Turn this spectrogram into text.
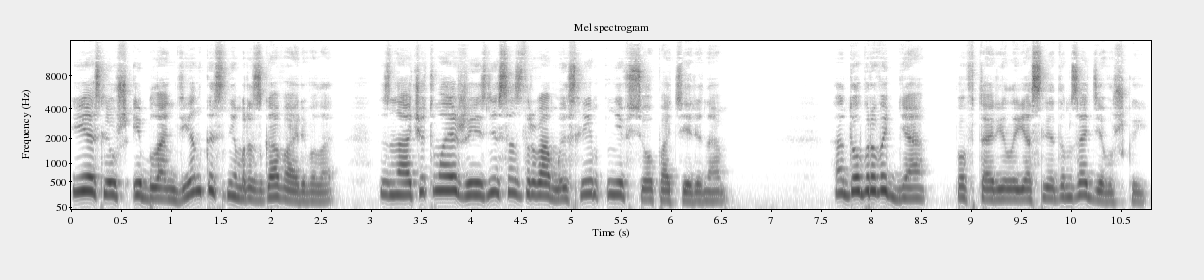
Если уж и блондинка с ним разговаривала, значит, в моей жизни со здравомыслием не все потеряно. «Доброго дня», — повторила я следом за девушкой.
